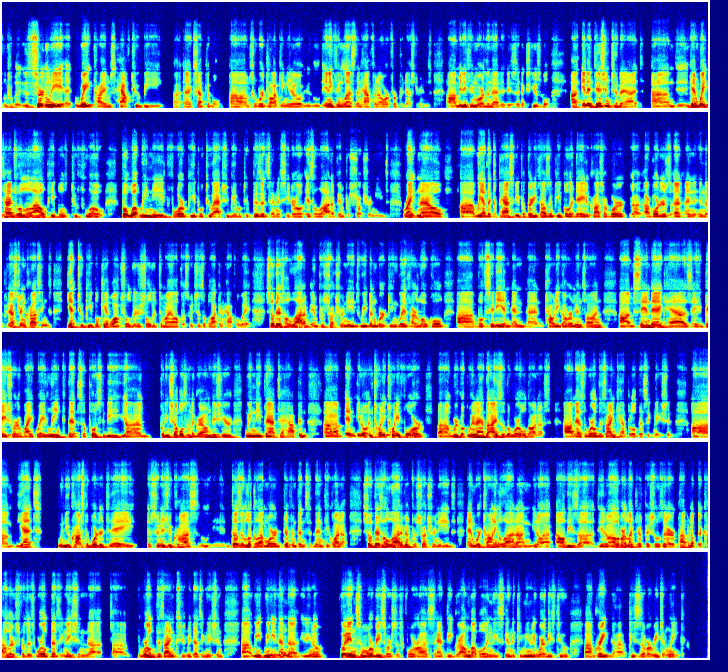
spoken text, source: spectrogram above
certainly uh, wait times have to be acceptable. Um, so we're talking, you know, anything less than half an hour for pedestrians. Um, anything more than that, it is inexcusable. Uh, in addition to that, um, again, wait times will allow people to flow. But what we need for people to actually be able to visit San Ysidro is a lot of infrastructure needs. Right now, uh, we have the capacity for 30,000 people a day to cross our border, uh, our borders, uh, and in the pedestrian crossings. Yet two people can't walk shoulder to shoulder to my office, which is a block and a half away. So there's a lot of infrastructure needs. We've been working with our local, uh, both city and, and and county governments on. Um, Sandag has a Bayshore to Bikeway link that's supposed to be uh, putting shovels in the ground this year. We need that to happen. Um, and you know, in 2024, uh, we're, go- we're going to have the eyes of the world on us um, as the World Design Capital designation. Um, yet, when you cross the border today, as soon as you cross, it doesn't look a lot more different than than Tijuana. So there's a lot of infrastructure needs, and we're counting a lot on you know all these uh, you know all of our elected officials that are popping up their collars for this world designation, uh, uh, world design, excuse me, designation. Uh, we we need them to you know put in some more resources for us at the ground level in these in the community where these two uh, great uh, pieces of our region link.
